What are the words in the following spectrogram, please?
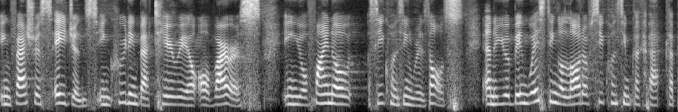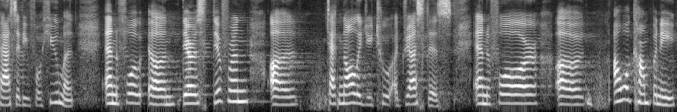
infectious agents, including bacteria or virus, in your final sequencing results. And you've been wasting a lot of sequencing capacity for human. And for uh, there's different uh, technology to address this. And for uh, our company,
